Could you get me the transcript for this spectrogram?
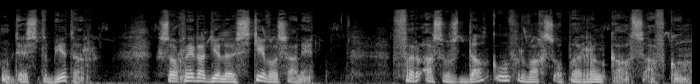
Dis te beter. Sorg net dat jy stewels aan het. Vir as ons dalk onverwags op 'n rinkels afkom.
